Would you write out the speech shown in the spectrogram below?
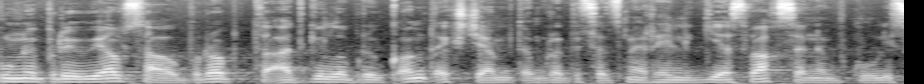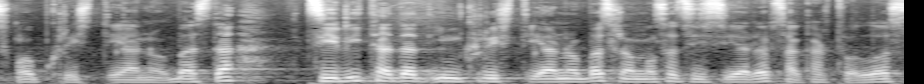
ბუნებრივია ვსაუბრობთ ადგილობრივ კონტექსტში, ამიტომ როდესაც მე რელიგიას ვახსენებ, გულისხმობ ქრისტიანობას და ძირითადად იმ ქრისტიანობას, რომელსაც იზიარებს საქართველოს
